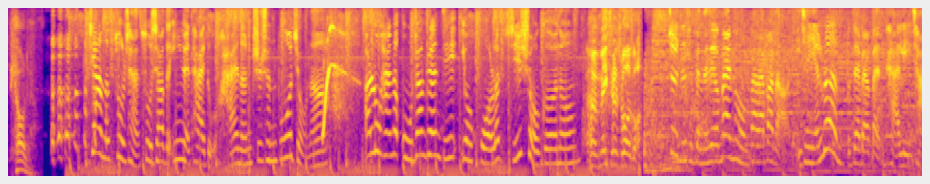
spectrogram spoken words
漂亮。这样的速产速销的音乐态度还能支撑多久呢？而鹿晗的五张专辑又火了几首歌呢？没听说过。这就是本台的万筒发来报道，以上言论不代表本台立场。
